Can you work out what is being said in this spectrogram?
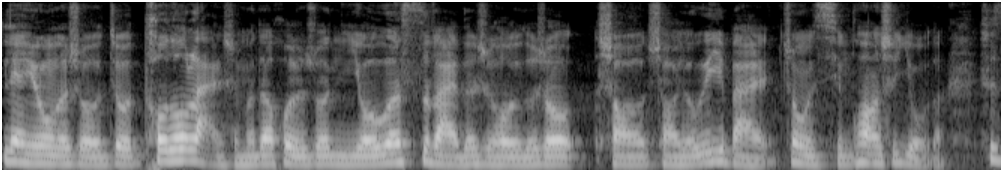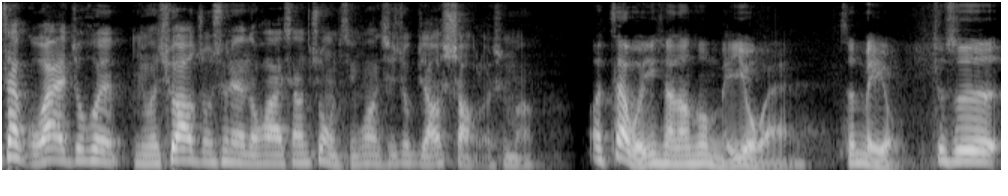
练游泳的时候就偷偷懒什么的，或者说你游个四百的时候，有的时候少少游个一百，这种情况是有的。是在国外就会，你们去澳洲训练的话，像这种情况其实就比较少了，是吗？呃，在我印象当中没有，哎，真没有。就是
